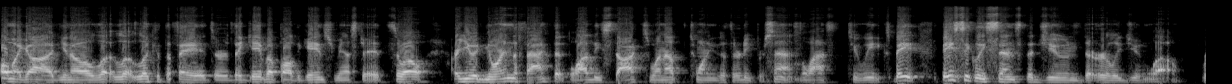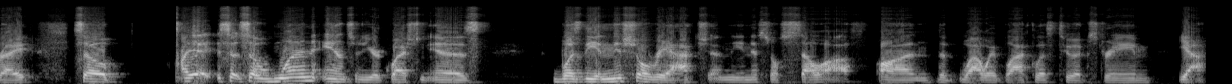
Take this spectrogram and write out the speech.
oh my God, you know, l- l- look at the fades, or they gave up all the gains from yesterday. So, well, are you ignoring the fact that a lot of these stocks went up 20 to 30 percent in the last two weeks, ba- basically since the June, the early June low, right? So, so, so one answer to your question is, was the initial reaction, the initial sell-off on the Huawei blacklist too extreme? Yeah,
